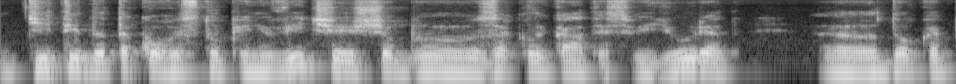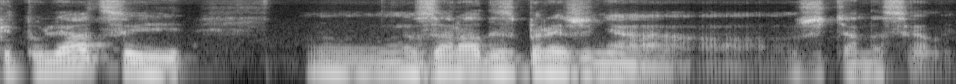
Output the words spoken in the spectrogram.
дійти до такого ступеню відчаю, щоб е, закликати свій уряд е, до капітуляції заради збереження е, життя населення.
